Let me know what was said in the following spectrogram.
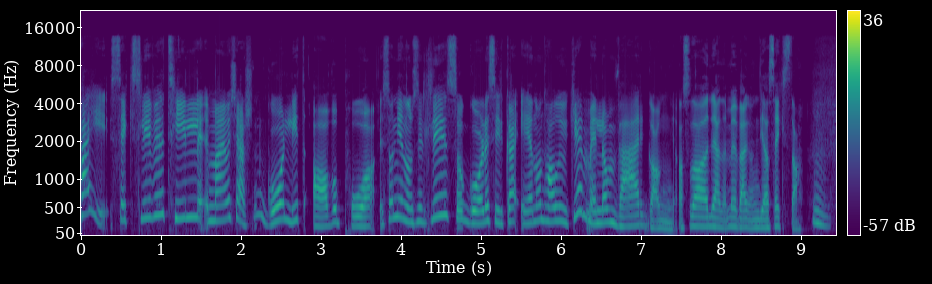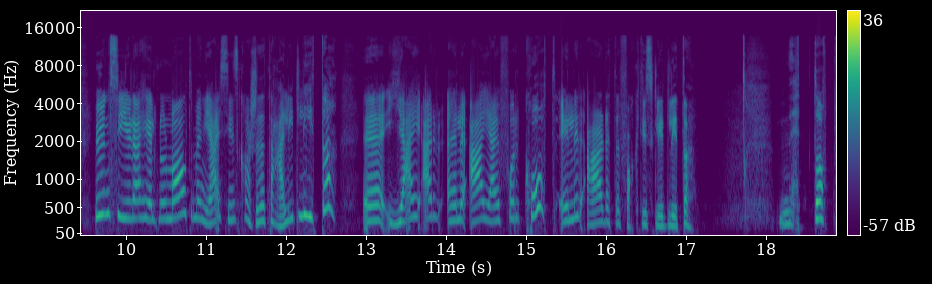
Hei, sexlivet til meg og kjæresten går litt av og på. Sånn gjennomsnittlig så går det ca. en og en halv uke mellom hver gang. Altså da regner jeg med hver gang de har sex, da. Hun sier det er helt normalt, men jeg syns kanskje dette er litt lite. Eh, Jeg er, eller er jeg for kåt, eller er dette faktisk litt lite? Nettopp.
